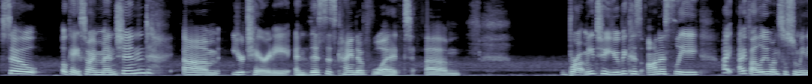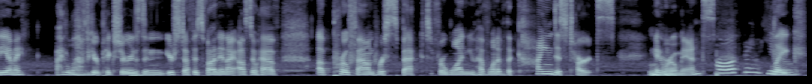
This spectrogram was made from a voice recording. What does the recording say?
So okay, so I mentioned um, your charity, and this is kind of what um, brought me to you because honestly, I, I follow you on social media and I I love your pictures and your stuff is fun. And I also have a profound respect for one, you have one of the kindest hearts mm-hmm. in romance. Oh, thank you. Like,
